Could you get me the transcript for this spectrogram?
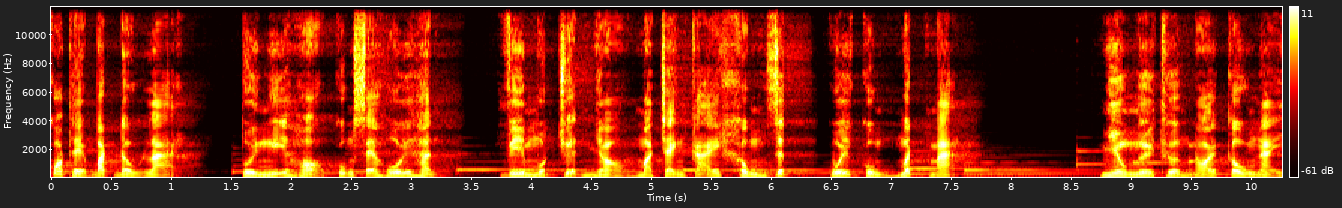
có thể bắt đầu lại, tôi nghĩ họ cũng sẽ hối hận vì một chuyện nhỏ mà tranh cãi không dứt cuối cùng mất mạng. Nhiều người thường nói câu này,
